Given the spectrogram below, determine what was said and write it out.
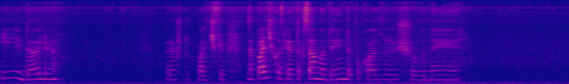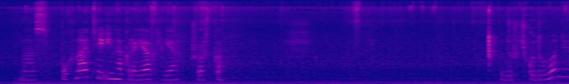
І далі решту пальчиків. На пальчиках я так само де-інде показую, що вони у нас пухнаті і на краях є шорстка. Подушечку долоні.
